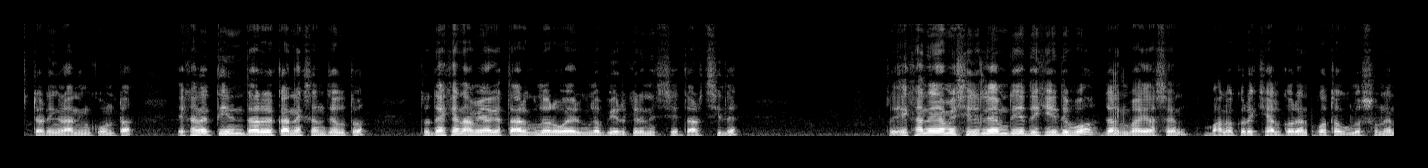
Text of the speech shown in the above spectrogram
স্টার্টিং রানিং কোনটা। এখানে তিন তারের কানেকশান যেহেতু, তো দেখেন আমি আগে তারগুলোর ওয়্যারগুলো বের করে নিচ্ছি, তার ছিলে। তো এখানে আমি সিরিজ ল্যাম্প দিয়ে দেখিয়ে দেবো। যারা ভাই আসেন, ভালো করে খেয়াল করেন, কথাগুলো শুনেন।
